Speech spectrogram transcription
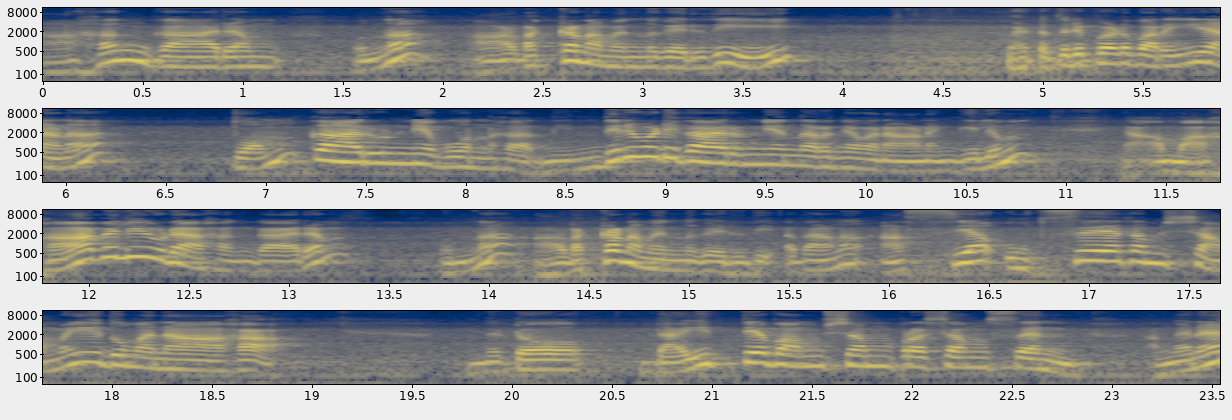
അഹങ്കാരം ഒന്ന് അടക്കണമെന്ന് കരുതി ഭട്ടത്തിരിപ്പാട് പറയുകയാണ് ത്വം കാരുണ്യപൂർണ നിന്തിരുവടി കാരുണ്യം നിറഞ്ഞവനാണെങ്കിലും ആ മഹാബലിയുടെ അഹങ്കാരം ഒന്ന് അടക്കണമെന്ന് കരുതി. അതാണ് അസ്യ ഉത്സേഹം ശമയിതുമനാഹ. എന്നിട്ടോ ദൈത്യവംശം പ്രശംസൻ. അങ്ങനെ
